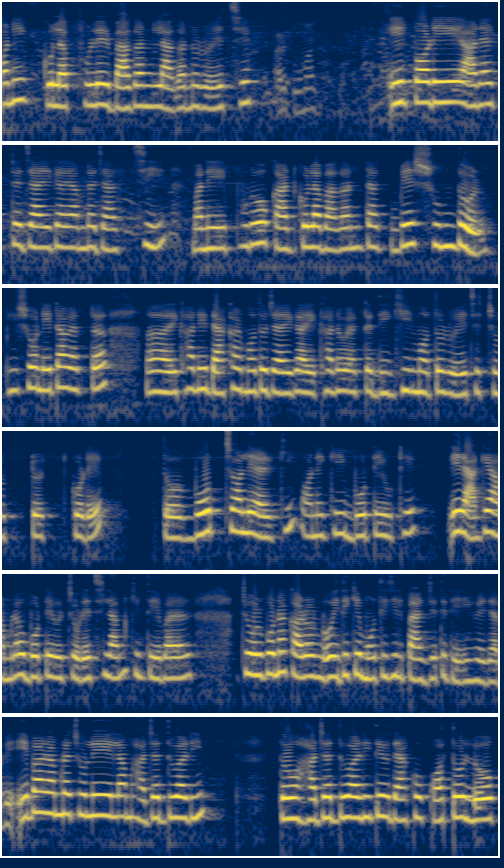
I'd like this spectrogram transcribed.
অনেক গোলাপ ফুলের বাগান লাগানো রয়েছে। এরপরে আর একটা জায়গায় আমরা যাচ্ছি মানে পুরো কাঠগোলা বাগানটা বেশ সুন্দর, ভীষণ। এটাও একটা এখানে দেখার মতো জায়গা, এখানেও একটা দিঘির মতো রয়েছে ছোট্ট করে। তো বোট চলে আর কি, অনেকেই বোটে উঠে। এর আগে আমরাও বোটে চড়েছিলাম, কিন্তু এবার চড়বো না, কারণ ওইদিকে মতিঝিল পার্ক যেতে দেরি হয়ে যাবে। এবার আমরা চলে এলাম হাজারদুয়ারি। তো হাজারদুয়ারিতেও দেখো কত লোক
